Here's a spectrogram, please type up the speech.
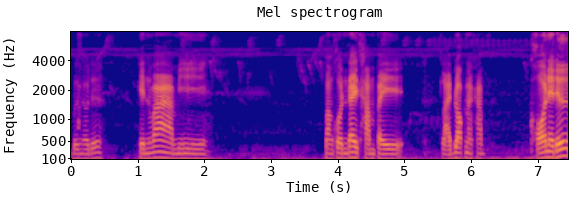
เบิ่งเอาเด้อเห็นว่ามีบางคนได้ทำไปหลายบล็อกนะครับ ขอในเด้อ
